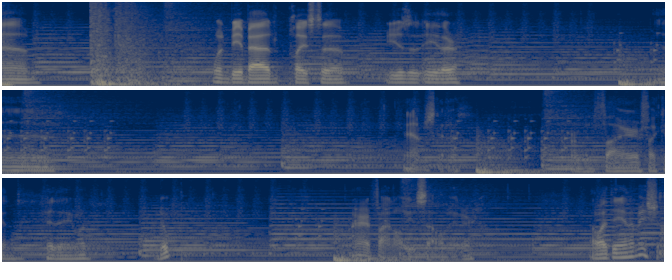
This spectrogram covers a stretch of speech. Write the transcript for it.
um, wouldn't be a bad place to use it either. Uh, yeah, I'm just gonna Roman fire if I can hit anyone. Nope. Alright, fine, I'll use Salamander. I like the animation.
